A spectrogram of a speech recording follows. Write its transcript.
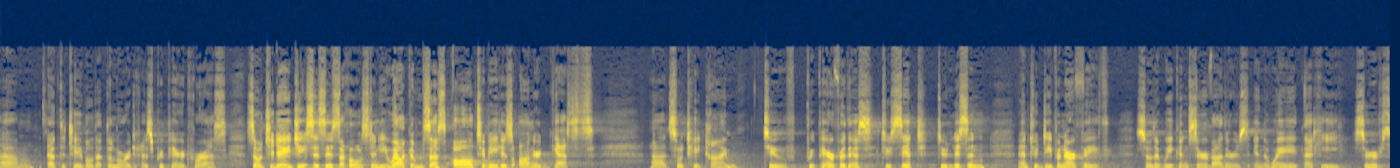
um, at the table that the Lord has prepared for us. So today, Jesus is the host, and he welcomes us all to be his honored guests. Uh, so take time to prepare for this, to sit, to listen, and to deepen our faith so that we can serve others in the way that he serves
